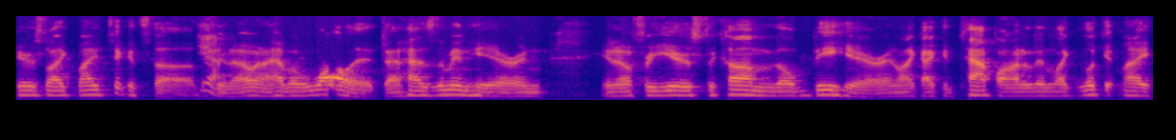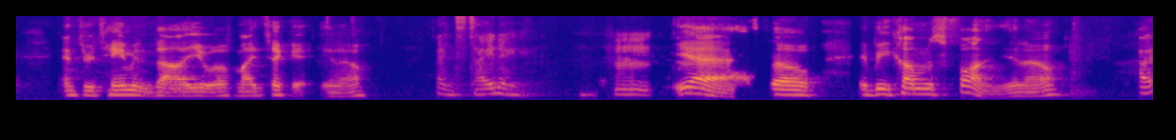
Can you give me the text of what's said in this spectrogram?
Here's like my ticket stubs, yeah. you know, and I have a wallet that has them in here. And, you know, for years to come, they'll be here. And like I could tap on it and like look at my entertainment value of my ticket, you know? Entertaining. Hmm. Yeah. So it becomes fun, you know? I,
